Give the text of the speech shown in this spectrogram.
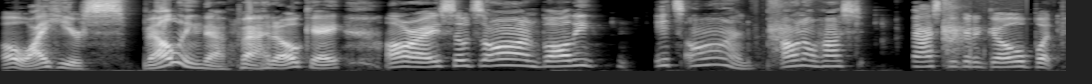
Oh, I hear spelling that bad. Okay. Alright, so it's on, Baldi. It's on. I don't know how fast you're gonna go, but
